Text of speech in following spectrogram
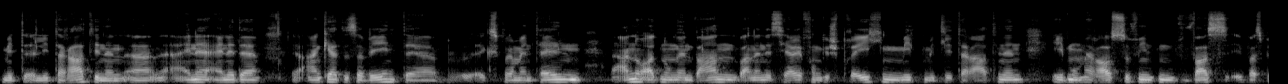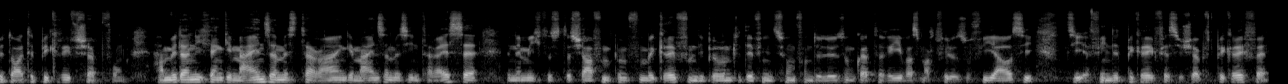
mit Literatinnen. Äh, eine, eine der, Anke hat es erwähnt, der experimentellen Anordnungen waren, waren eine Serie von Gesprächen mit, mit Literatinnen, eben um herauszufinden, was, was bedeutet Begriffsschöpfung. Haben wir da nicht ein gemeinsames Terrain, ein gemeinsames Interesse, nämlich das, das Schaffen von Begriffen, die berühmte Definition von Deleuze und Guattari, was macht Philosophie aus? Sie, sie erfindet Begriffe, sie schöpft Begriffe.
